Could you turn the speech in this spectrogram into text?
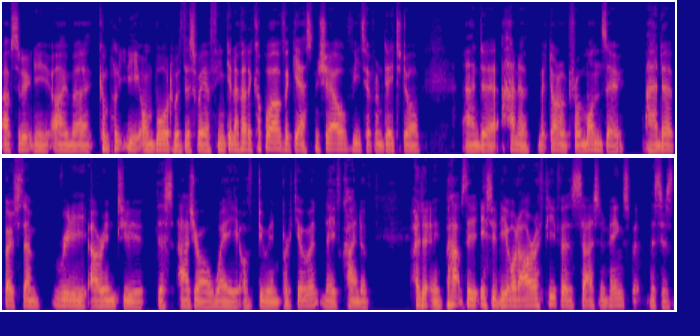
Absolutely. I'm uh, completely on board with this way of thinking. I've had a couple other guests, Michelle Vita from Datadog and uh, Hannah McDonald from Monzo, and uh, both of them really are into this agile way of doing procurement. They've kind of, I don't know, perhaps they issued the odd RFP for certain things, but this is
